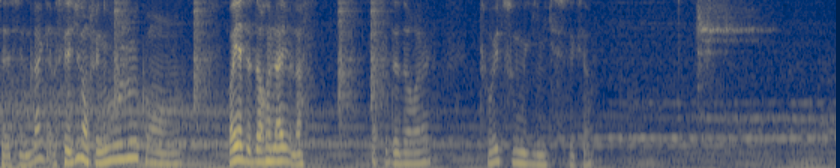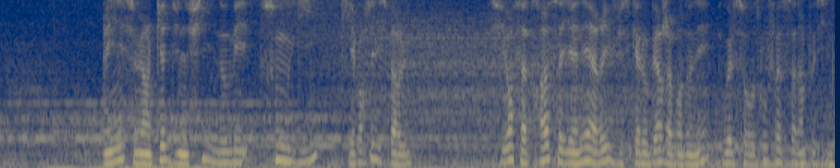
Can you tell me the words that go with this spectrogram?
c'est une blague. Parce que d'habitude, on fait nouveau jeu quand. Ouais, il y a Dead or là. De Dead or. Tsumugi, mais qu'est-ce que c'est que ça se met en quête d'une fille nommée Tsumugi qui est portée disparue. Suivant sa trace, Ayane arrive jusqu'à l'auberge abandonnée où elle se retrouve face à l'impossible.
